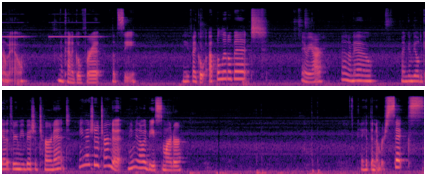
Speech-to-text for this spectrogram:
I don't know. I'm gonna kind of go for it. Let's see. Maybe if I go up a little bit. There we are. I don't know. Am I gonna be able to get it through? Maybe I should turn it. Maybe I should have turned it. Maybe that would be smarter. Okay, hit the number six.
